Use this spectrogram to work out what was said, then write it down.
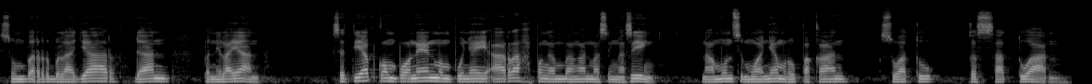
sumber belajar, dan penilaian. Setiap komponen mempunyai arah pengembangan masing-masing, namun semuanya merupakan suatu kesatuan.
